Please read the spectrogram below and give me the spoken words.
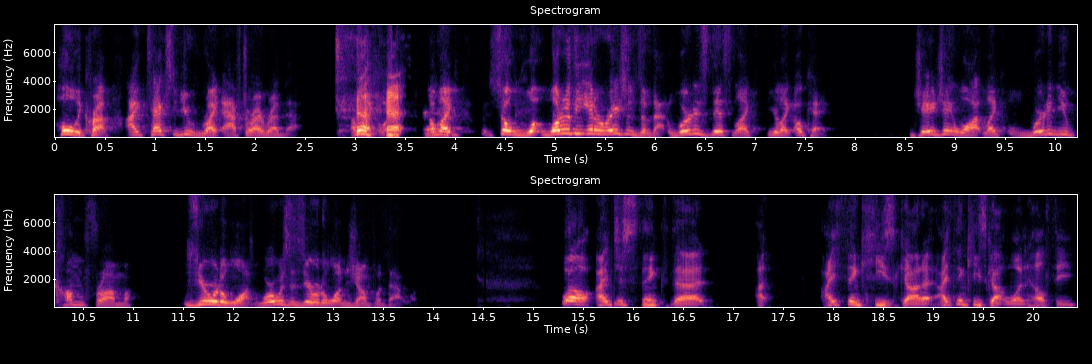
holy crap. I texted you right after I read that. I'm like, I'm like so what, what are the iterations of that? Where does this like, you're like, okay, JJ Watt, like, where did you come from zero to one? Where was the zero to one jump with that one? Well, I just think that I think he's got a I think he's got one healthy,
